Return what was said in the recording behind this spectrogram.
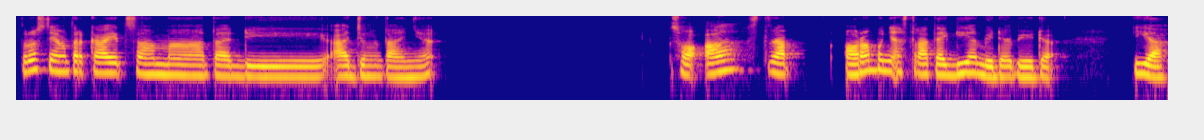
terus yang terkait sama tadi Ajeng tanya soal setiap orang punya strategi yang beda-beda. Iya.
